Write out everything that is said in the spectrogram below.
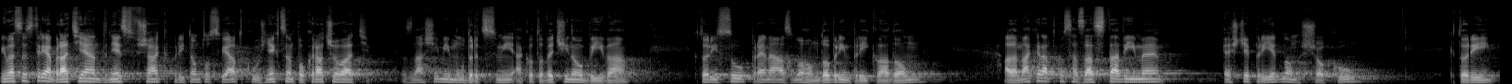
Milé sestry a bratia, dnes však pri tomto sviatku už nechcem pokračovať s našimi mudrcmi, ako to väčšinou býva, ktorí sú pre nás mnohom dobrým príkladom, ale nakrátko sa zastavíme ešte pri jednom šoku, ktorý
